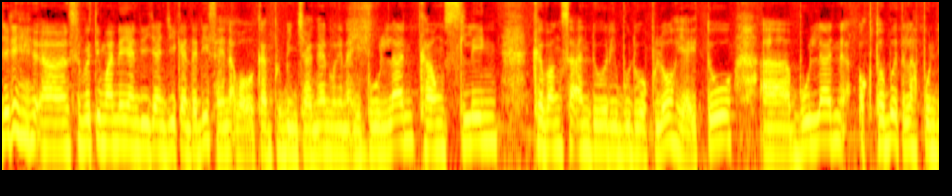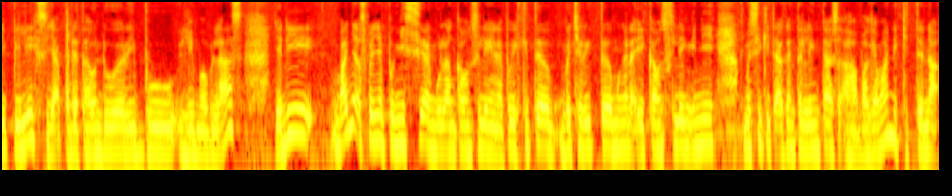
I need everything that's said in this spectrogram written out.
jadi uh, seperti mana yang dijanjikan tadi saya nak bawakan perbincangan mengenai bulan kaunseling kebangsaan 2020 iaitu uh, bulan Oktober telah pun dipilih sejak pada tahun 2015. Jadi banyak sebenarnya pengisian bulan kaunseling apabila kita bercerita mengenai kaunseling ini mesti kita akan terlintas uh, bagaimana kita nak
